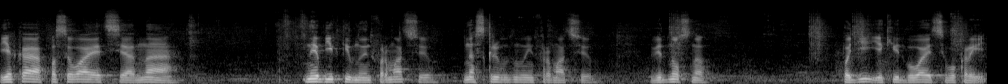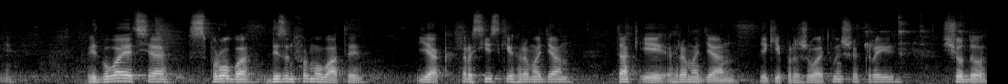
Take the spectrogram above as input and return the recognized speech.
яка посилається на необ'єктивну інформацію, на скривлену інформацію відносно подій, які відбуваються в Україні. Відбувається спроба дезінформувати як російських громадян, так і громадян, які проживають в інших країнах, щодо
